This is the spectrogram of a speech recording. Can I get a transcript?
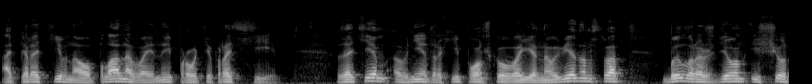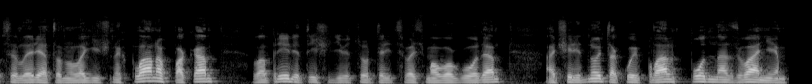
оперативного плана войны против России. Затем в недрах японского военного ведомства был рожден еще целый ряд аналогичных планов, пока в апреле 1938 года очередной такой план под названием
